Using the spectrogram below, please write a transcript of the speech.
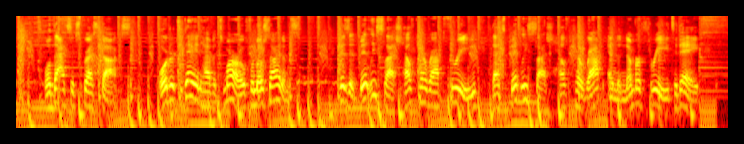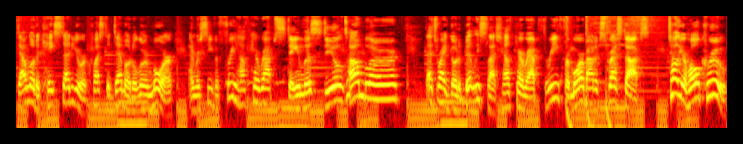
Well, that's Xpressdocs. Order today and have it tomorrow for most items. Visit bit.ly slash healthcarewrap3, that's bit.ly slash healthcare healthcarewrap and the number 3 today. Download a case study or request a demo to learn more and receive a free Healthcare Rap stainless steel tumbler. That's right, go to bit.ly slash healthcare healthcarewrap3 for more about Xpressdocs. Tell your whole crew.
